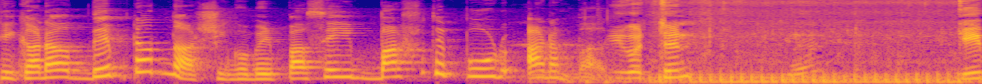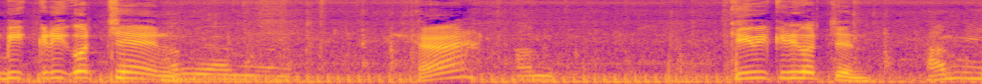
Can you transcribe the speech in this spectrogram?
ঠিকানা দেবনাথ নার্সিংহোমের পাশেই বাসুদেবপুর আরামবাগ। বিক্রি করছেন? কে? কি বিক্রি করছেন? আমি আমি। হ্যাঁ? কি বিক্রি করছেন? আমি।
